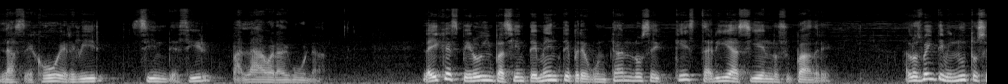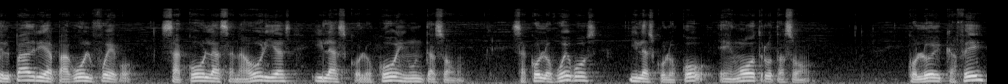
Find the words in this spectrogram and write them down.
Las dejó hervir sin decir palabra alguna. La hija esperó impacientemente preguntándose qué estaría haciendo su padre. A los veinte minutos el padre apagó el fuego, sacó las zanahorias y las colocó en un tazón, sacó los huevos y las colocó en otro tazón coló el café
